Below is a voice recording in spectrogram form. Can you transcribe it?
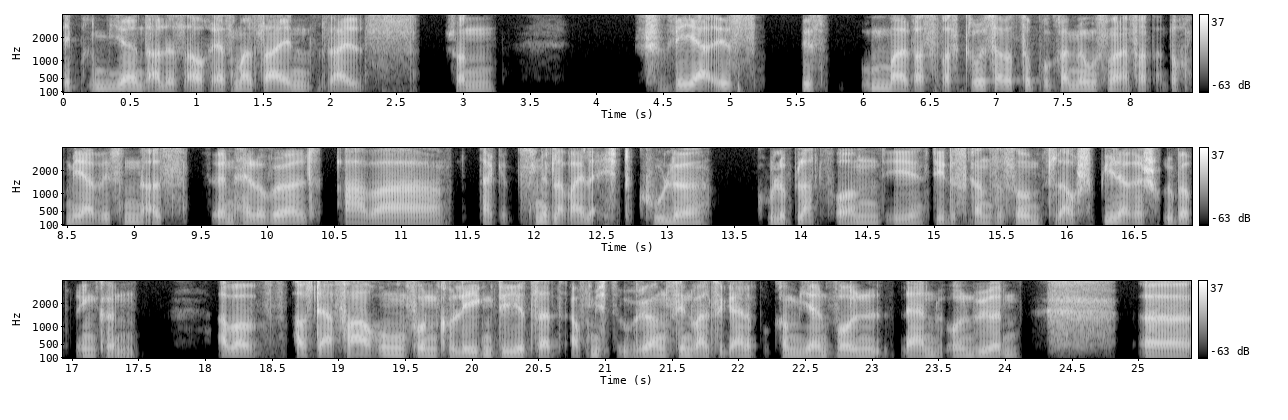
deprimierend alles auch erstmal sein, weil es schon schwer ist, um mal was, was Größeres zu programmieren, muss man einfach dann doch mehr wissen als für ein Hello World. Aber da gibt es mittlerweile echt coole, coole Plattformen, die, die das Ganze so ein bisschen auch spielerisch rüberbringen können. Aber aus der Erfahrung von Kollegen, die jetzt halt auf mich zugegangen sind, weil sie gerne programmieren wollen, lernen wollen würden, äh,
